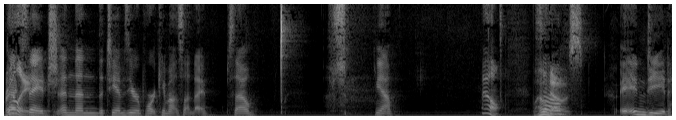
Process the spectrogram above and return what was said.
Really? backstage, and then the TMZ report came out Sunday. So, yeah. Well, who So- knows? Indeed,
